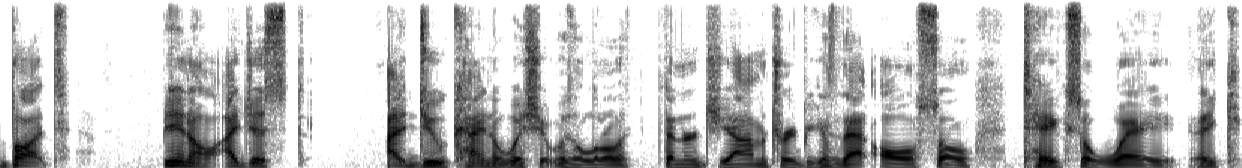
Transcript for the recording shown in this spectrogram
but, you know, I just, I do kind of wish it was a little bit thinner geometry because that also takes away, like,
